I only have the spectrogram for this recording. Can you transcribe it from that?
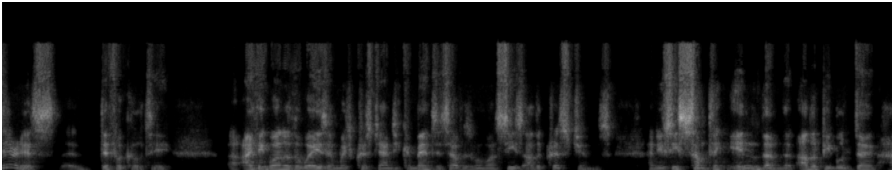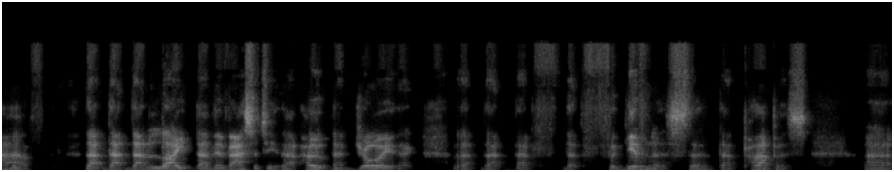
serious uh, difficulty. I think one of the ways in which Christianity commends itself is when one sees other Christians and you see something in them that other people don't have. That that that light, that vivacity, that hope, that joy, that that that that that forgiveness, that that purpose. Uh,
